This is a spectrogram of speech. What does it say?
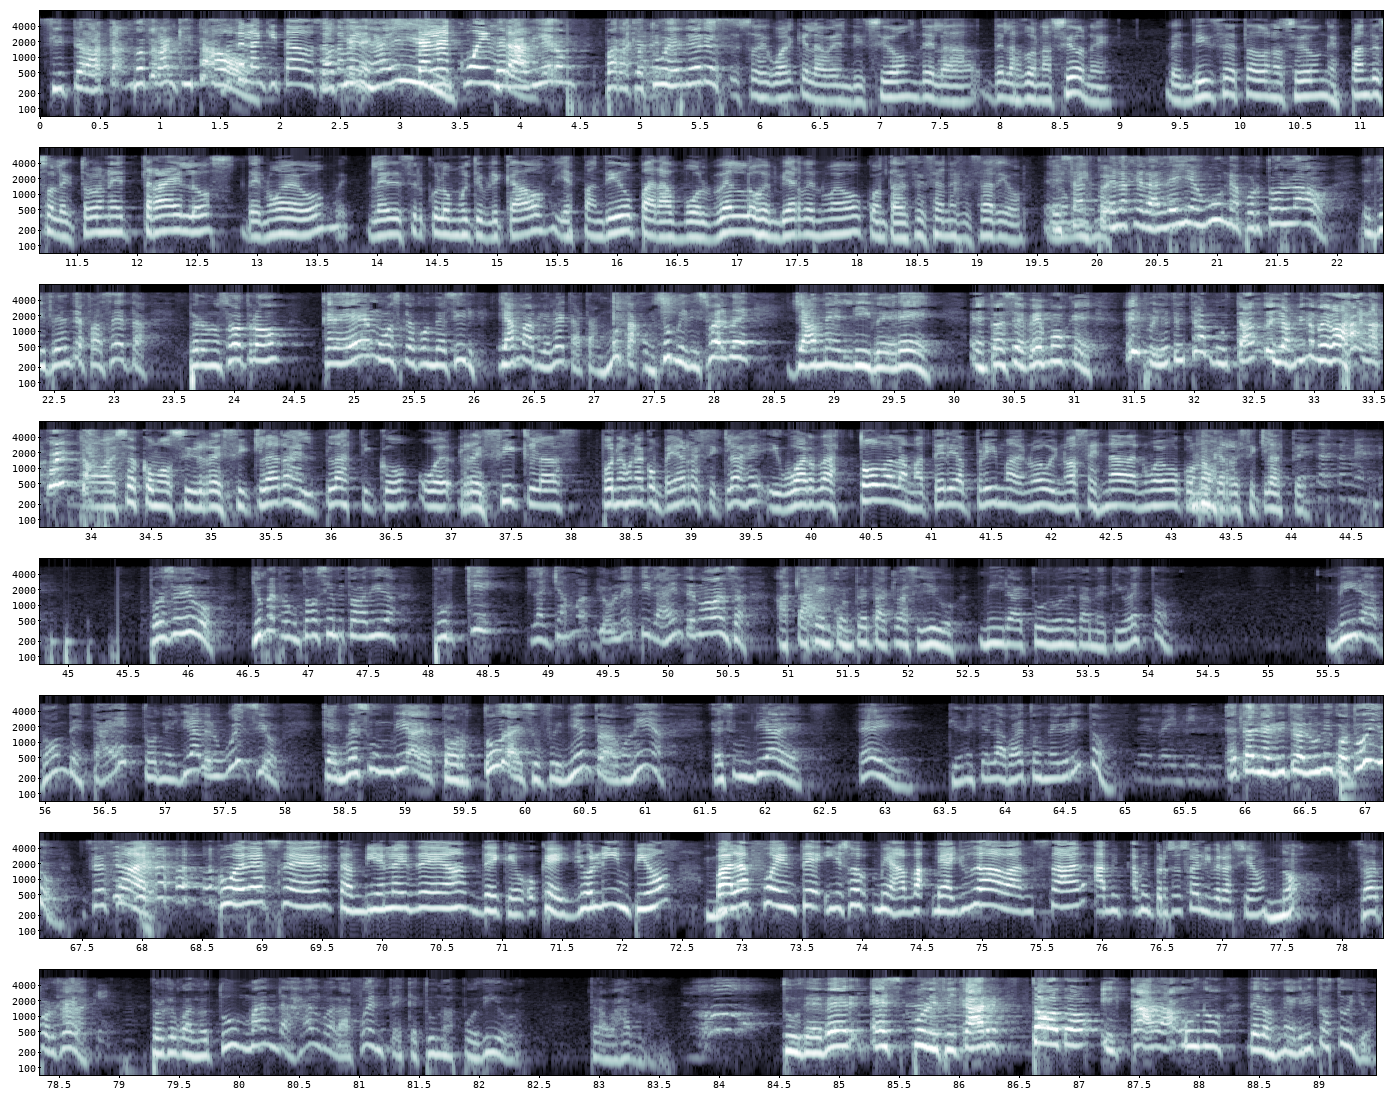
Si te la, no te la han quitado. No te la han quitado, La tienes ahí. Está en la cuenta. Te la dieron para que tú generes Eso es igual que la bendición de, la, de las donaciones. Bendice esta donación, expande esos electrones, tráelos de nuevo, ley de círculos multiplicados y expandido para volverlos a enviar de nuevo cuantas veces sea necesario. Es Exacto, es la que la ley es una por todos lados, en diferentes facetas. Pero nosotros creemos que con decir llama a Violeta, transmuta, consume y disuelve, ya me liberé. Entonces vemos que, hey, pues yo estoy transmutando y a mí no me bajan la cuenta. No, eso es como si reciclaras el plástico o reciclas, pones una compañía de reciclaje y guardas toda la materia prima de nuevo y no haces nada nuevo con No. lo que reciclaste. Exactamente. Por eso digo, yo me he preguntado siempre toda la vida, ¿por qué la llama Violeta y la gente no avanza? Hasta que encontré esta clase y digo, mira tú dónde está metido esto. Mira dónde está esto en el día del juicio, que no es un día de tortura, de sufrimiento, de agonía, es un día de, hey, tienes que lavar estos negritos. Este negrito es el único tuyo. César, puede ser también la idea de que, ok, yo limpio, va a la fuente y eso me, ayuda a avanzar a mi, a mi proceso de liberación. No, ¿sabe por qué? Ah. Porque cuando tú mandas algo a la fuente es que tú no has podido trabajarlo. Tu deber es purificar todo y cada uno de los negritos tuyos.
